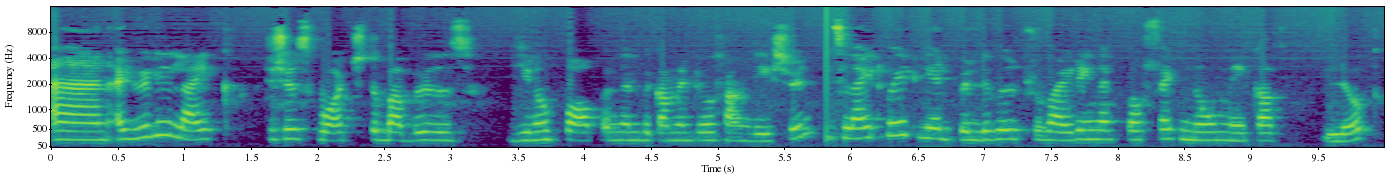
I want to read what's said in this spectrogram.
and i really like to just watch the bubbles you know pop and then become into a foundation it's lightweight yet buildable providing that perfect no makeup look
